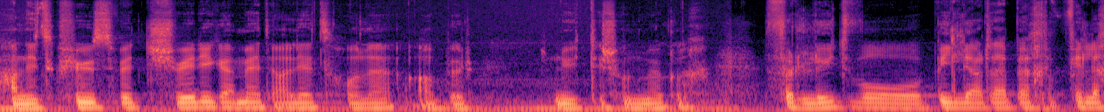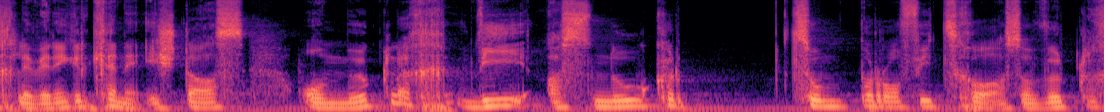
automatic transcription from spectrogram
habe ich das Gefühl, es wird schwierig, eine Medaille zu holen, aber nichts ist unmöglich. Für Leute, die Billard eben vielleicht ein weniger kennen, ist das unmöglich, wie als Snooker zum Profi zu kommen? Also wirklich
